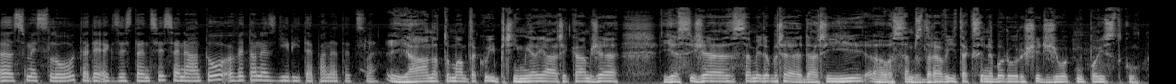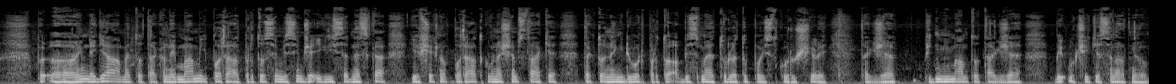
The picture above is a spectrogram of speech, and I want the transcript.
uh, smyslu, tedy existenci Senátu. Vy to nezdílíte, pane Tecle? Já na to mám takový příměr. Já říkám, že jestliže se mi dobře daří, jsem zdravý, tak si nebudu rušit životní pojistku. Neděláme to tak, nemám jí pořád, proto si myslím, že i když se dneska je všechno v pořádku v našem státě, tak to není důvod pro to, aby jsme tuhle tu pojistku rušili. Takže vnímám to tak, že by určitě Senát měl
